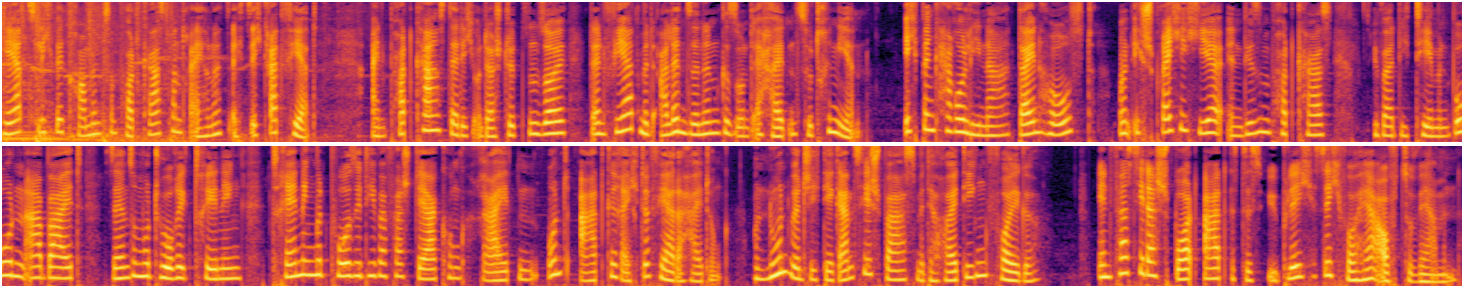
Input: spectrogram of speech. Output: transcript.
herzlich willkommen zum Podcast von 360 Grad Pferd. Ein Podcast, der dich unterstützen soll, dein Pferd mit allen Sinnen gesund erhalten zu trainieren. Ich bin Carolina, dein Host, und ich spreche hier in diesem Podcast über die Themen Bodenarbeit, Sensomotoriktraining, Training mit positiver Verstärkung, Reiten und artgerechte Pferdehaltung. Und nun wünsche ich dir ganz viel Spaß mit der heutigen Folge. In fast jeder Sportart ist es üblich, sich vorher aufzuwärmen.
